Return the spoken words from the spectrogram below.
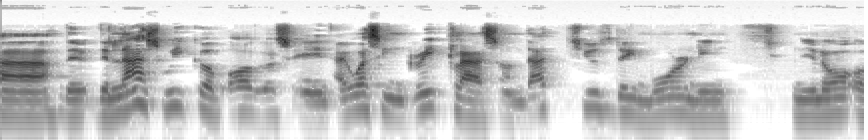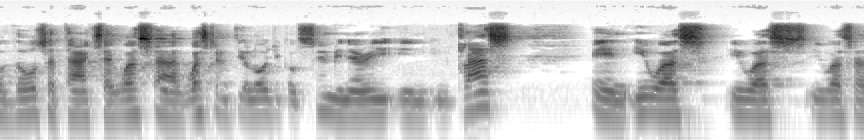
uh, the, the last week of August, and I was in Greek class on that Tuesday morning, you know, of those attacks. I was at Western Theological Seminary in, in class, and it was it was it was a,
